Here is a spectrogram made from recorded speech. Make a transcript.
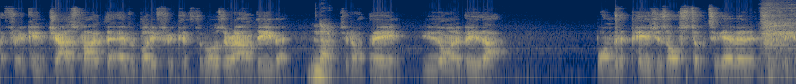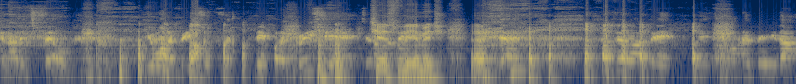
a freaking jazz mag that everybody freaking throws around either. No. Do you know what I mean? You don't want to be that one with the pages all stuck together and it's freaking at its fill. You want to be something people appreciate. You know Cheers for I the mean? image. Do you know what I mean? You, you want to be that.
